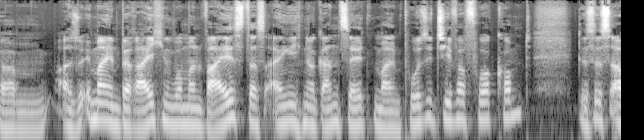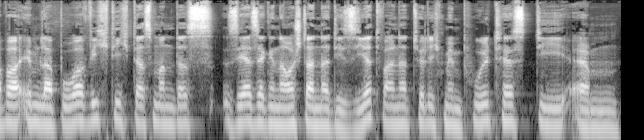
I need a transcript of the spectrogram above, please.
Ähm, also immer in Bereichen, wo man weiß, dass eigentlich nur ganz selten mal ein positiver vorkommt. Das ist aber im Labor wichtig, dass man das sehr, sehr genau standardisiert, weil natürlich mit dem Pooltest die ähm,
